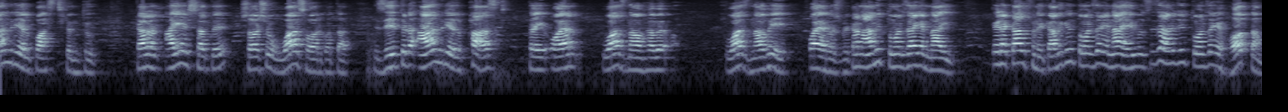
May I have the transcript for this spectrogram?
আনরিয়াল পাস্ট কিন্তু। কারণ আই এর সাথে সরাসরি ওয়াজ হওয়ার কথা। যেহেতু এটা আনরিয়াল ফার্স্ট তাই ওয়ার ওয়াজ না হবে ওয়াজ না হয়ে ওয়ার আসবে কারণ আমি তোমার জায়গায় নাই। এটা কাল্পনিক। আমি কিন্তু তোমার জায়গায় নাই। আমি বলছি যে আমি যদি তোমার জায়গায় হতাম,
